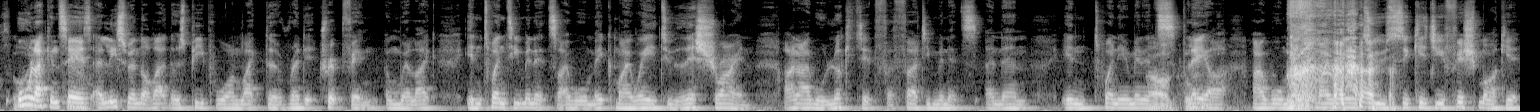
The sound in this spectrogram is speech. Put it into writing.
So, all I can say yeah. is at least we're not like those people on like the Reddit trip thing, and we're like, in 20 minutes I will make my way to this shrine, and I will look at it for 30 minutes, and then in 20 minutes Oh, later I will make my way to Tsukiji Fish Market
